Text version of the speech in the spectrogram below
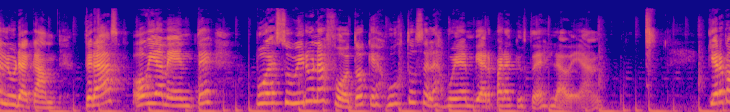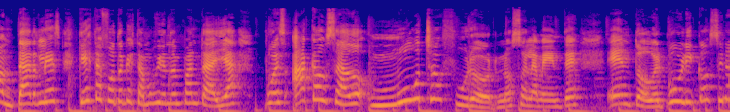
del huracán, tras, obviamente, pues subir una foto que justo se las voy a enviar para que ustedes la vean quiero contarles que esta foto que estamos viendo en pantalla pues ha causado mucho furor, no solamente en todo el público, sino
